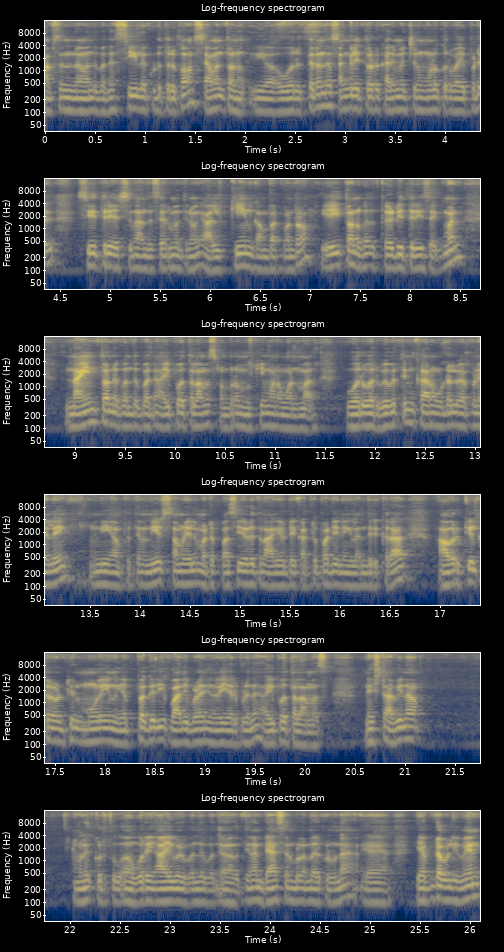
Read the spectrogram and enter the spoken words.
ஆப்ஷன் வந்து பார்த்தீங்கன்னா சியில் கொடுத்துருக்கோம். செவன்த் ஒன்று ஒரு திறந்த சங்கிலித்தோட கரிமச்சின் மூலக்கூறு வாய்ப்படு சி த்ரீ ஹெச் அந்த சேர்மத்தின் வகை அல்கீன் கம்பேர் பண்ணுறோம் எயித் ஒனுக்கு வந்து தேர்ட்டி த்ரீ செக்மெண்ட் நைன்த் ஒனுக்கு வந்து பார்த்தீங்கன்னா ஐப்போத்தலாமஸ் ரொம்ப ரொம்ப முக்கியமான ஒன் மார்க் ஒருவர் விபத்தின் காரணம் உடல் வெப்பநிலை நீ பார்த்தீங்கன்னா நீர் சமநிலை மற்றும் பசி எடுத்தல் ஆகியவற்றை கட்டுப்பாட்டை நீங்கள் வந்திருக்கிறார் அவர் கீழ்கண்டவற்றின் மூளையின் எப்பகுதி பாதிப்படைந்த நிலை ஏற்படுது ஐப்போத்தலாமஸ் நெக்ஸ்ட் அவினா மொழி கொடுத்து உரை ஆய்வு வந்து பார்த்தீங்கன்னா டேஸ் என்பலம் மேற்கொள்ளுனா எஃப்டபிள்யூ வென்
